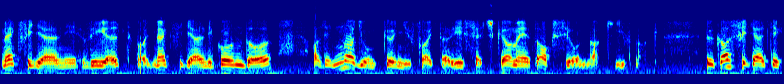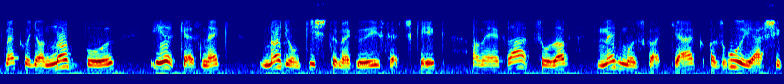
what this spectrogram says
megfigyelni vélt, vagy megfigyelni gondol, az egy nagyon könnyű fajta részecske, amelyet axionnak hívnak. Ők azt figyelték meg, hogy a napból érkeznek nagyon kis tömegű részecskék, amelyek látszólag megmozgatják az óriási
